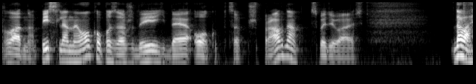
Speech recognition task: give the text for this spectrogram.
Ладно, після неокупу завжди йде окуп. Це ж правда? Сподіваюсь. Давай.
